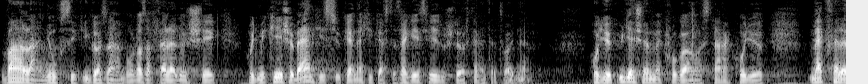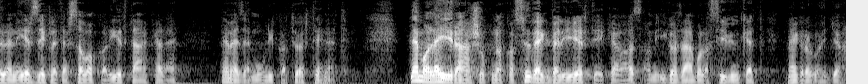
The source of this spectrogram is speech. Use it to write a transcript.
vállán nyugszik igazából az a felelősség, hogy mi később elhisszük-e nekik ezt az egész Jézus történetet, vagy nem. Hogy ők ügyesen megfogalmazták, hogy ők megfelelően érzékletes szavakkal írták ele, nem ezen múlik a történet. Nem a leírásoknak a szövegbeli értéke az, ami igazából a szívünket megragadja,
